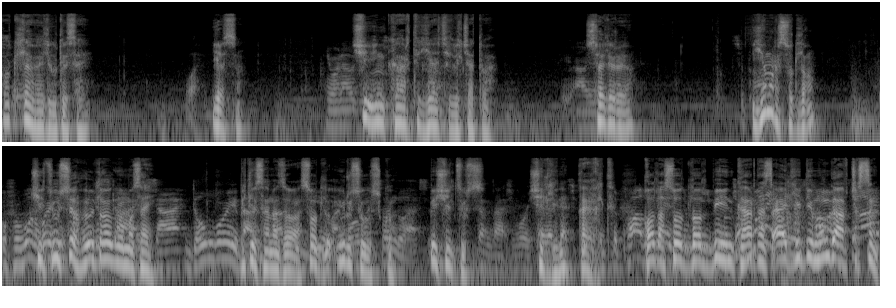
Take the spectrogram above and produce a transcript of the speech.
Худлаа байлгүй дээ сая. Яасан? Чи энэ картыг яаж хэрэглэж чадваа? Солиорой. Ямар асуудал вэ? Чи зүсээ хуйлгаагүй юм уу сая? Бид санаа зов асуудал ерөөсөө үүсэхгүй. Би шил зүс. Шил гинэ гайхалт. Гол асуудал бол би энэ картаас аль хэдийн мөнгө авчихсан.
